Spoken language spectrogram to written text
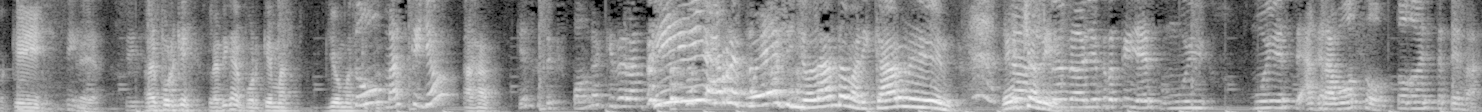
Ok. Sí, eh, sí, sí, a ver. ¿por qué? Platícame por qué más yo más que ¿Tú más que yo? Ajá. ¿Quieres que te exponga aquí delante? Sí, arre pues, sin Yolanda, Mari Carmen. Échale. No, no, no, yo creo que ya es muy, muy este, agravoso todo este tema.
